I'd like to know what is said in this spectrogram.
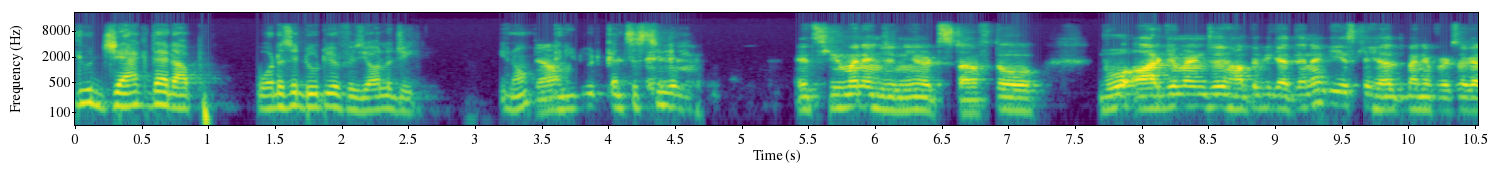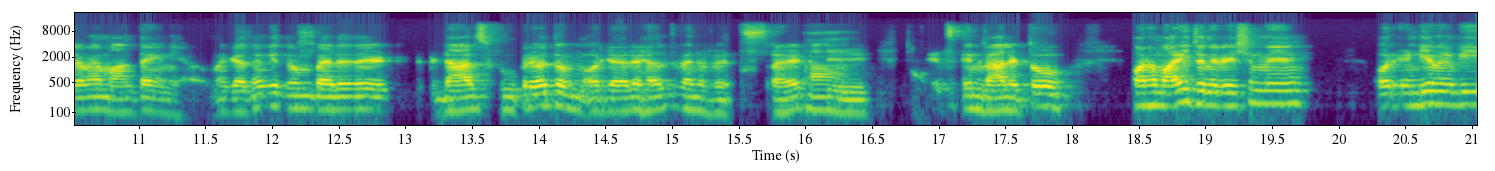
you jack that up what does it do to your physiology you know yeah. and you do it consistently it's human engineered stuff. तो वो आर्ग्यूमेंट जो यहाँ पे भी कहते हैं ना कि इसके हेल्थ बेनिफिट्स वगैरह मैं मानता ही नहीं मैं कहता हूँ कि तुम पहले डाब्स फूक रहे हो तुम और कह रहे हो हेल्थ बेनिफिट्स राइट कि इट्स इनवैलिड तो और हमारी जनरेशन में और इंडिया में भी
